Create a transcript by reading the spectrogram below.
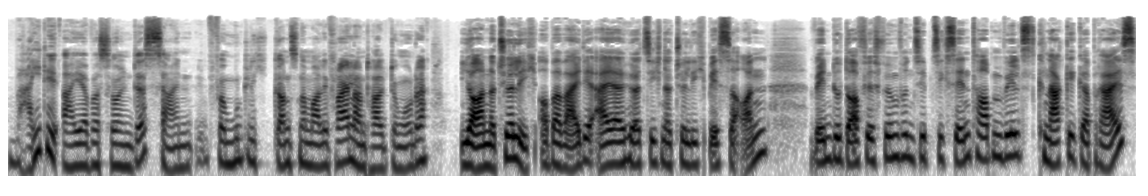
Weideeier, was soll denn das sein? Vermutlich ganz normale Freilandhaltung, oder? Ja, natürlich. Aber Weideeier hört sich natürlich besser an. Wenn du dafür 75 Cent haben willst, knackiger Preis.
